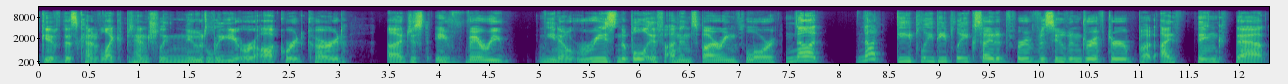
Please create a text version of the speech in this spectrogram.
give this kind of like potentially noodly or awkward card uh, just a very you know, reasonable if uninspiring floor. Not not deeply, deeply excited for Vesuvan Drifter, but I think that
